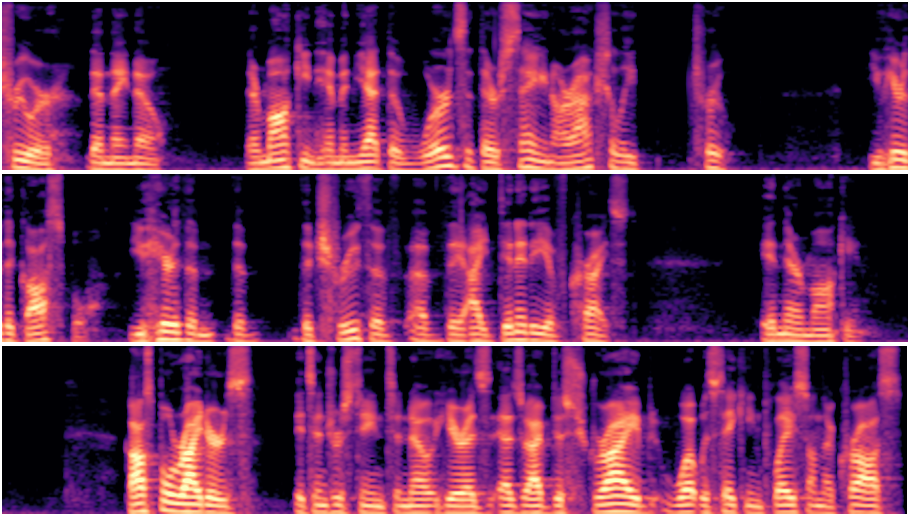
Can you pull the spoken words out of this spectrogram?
truer than they know. They're mocking him, and yet the words that they're saying are actually true. You hear the gospel, you hear the, the, the truth of, of the identity of Christ in their mocking. Gospel writers, it's interesting to note here, as, as I've described what was taking place on the cross,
